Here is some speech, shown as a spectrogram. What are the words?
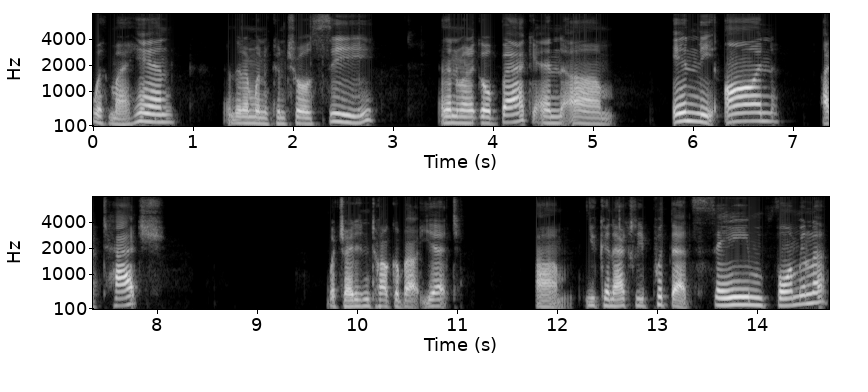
with my hand and then I'm going to control C and then I'm going to go back and um, in the on attach which I didn't talk about yet, um, you can actually put that same formula.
